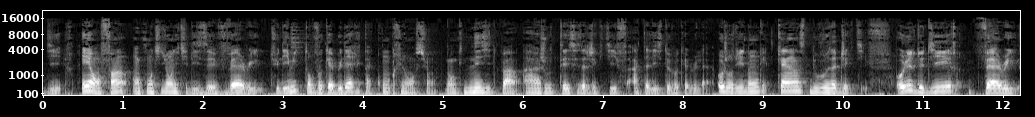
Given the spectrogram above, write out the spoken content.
dire. Et enfin, en continuant d'utiliser very, tu limites ton vocabulaire et ta compréhension. Donc n'hésite pas à ajouter ces adjectifs à ta liste de vocabulaire. Aujourd'hui donc 15 nouveaux adjectifs. Au lieu de dire very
